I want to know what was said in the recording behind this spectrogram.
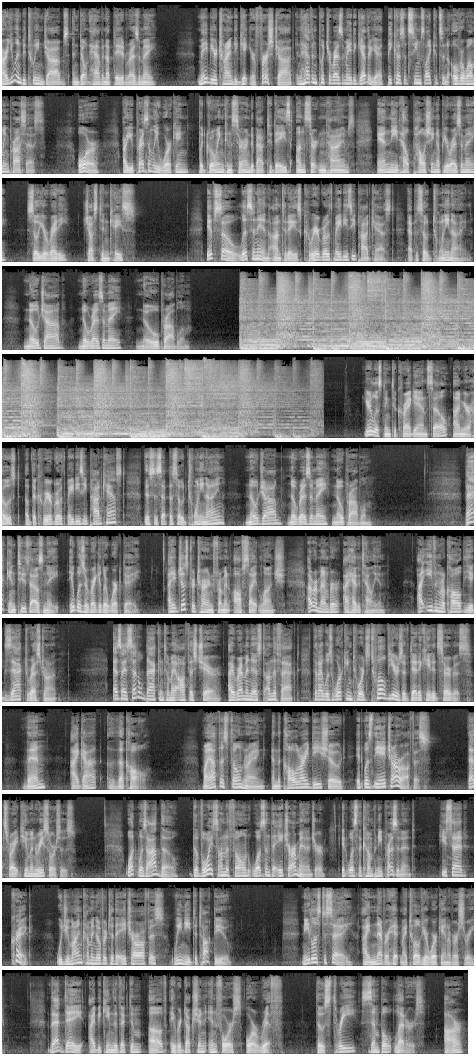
Are you in between jobs and don't have an updated resume? Maybe you're trying to get your first job and haven't put your resume together yet because it seems like it's an overwhelming process. Or are you presently working but growing concerned about today's uncertain times and need help polishing up your resume so you're ready just in case? If so, listen in on today's Career Growth Made Easy podcast, episode 29 No Job, no resume, no problem. You're listening to Craig Ansell. I'm your host of the Career Growth Made Easy podcast. This is episode 29 No Job, No Resume, No Problem. Back in 2008, it was a regular workday. I had just returned from an offsite lunch. I remember I had Italian. I even recall the exact restaurant. As I settled back into my office chair, I reminisced on the fact that I was working towards 12 years of dedicated service. Then I got the call. My office phone rang, and the caller ID showed it was the HR office. That's right, human resources. What was odd, though, the voice on the phone wasn't the HR manager, it was the company president. He said, Craig, would you mind coming over to the HR office? We need to talk to you. Needless to say, I never hit my 12 year work anniversary. That day, I became the victim of a reduction in force or RIF. Those three simple letters R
